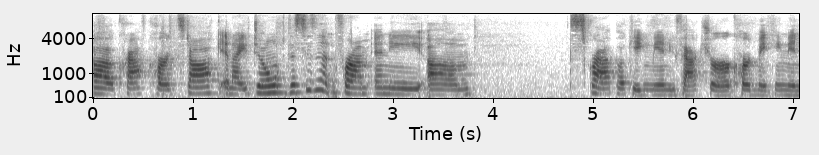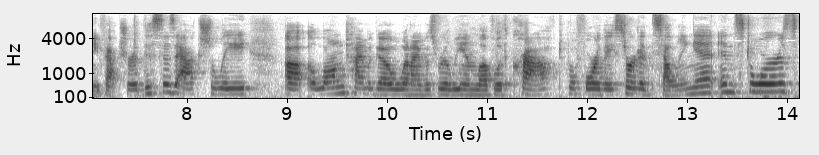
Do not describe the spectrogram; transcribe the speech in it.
uh, kraft cardstock, and I don't, this isn't from any um, scrapbooking manufacturer or card making manufacturer. This is actually uh, a long time ago when I was really in love with kraft before they started selling it in stores.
